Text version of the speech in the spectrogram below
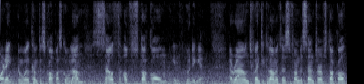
morning and welcome to Skapaskolan, south of Stockholm in Huddinge, around 20 kilometers from the center of Stockholm.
